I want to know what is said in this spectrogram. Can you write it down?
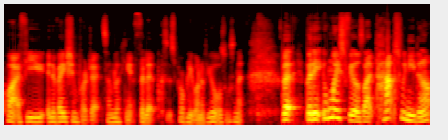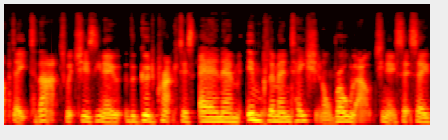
quite a few innovation projects. I'm looking at Philip because it's probably one of yours, wasn't it? But but it almost feels like perhaps we need an update to that, which is you know the good practice A and M implementation or rollout. You know, so so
